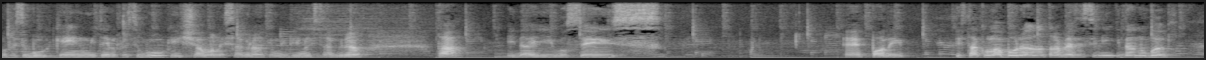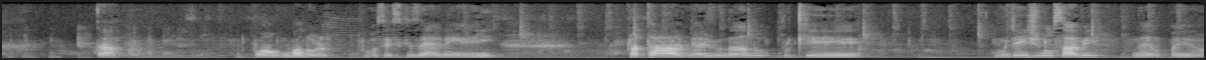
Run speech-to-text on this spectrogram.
no Facebook quem me tem no Facebook, e chama no Instagram quem me tem no Instagram, tá? E daí vocês é, podem estar colaborando através desse link da Nubank tá? Com algum valor que vocês quiserem aí pra tá me ajudando, porque muita gente não sabe, né? Eu,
